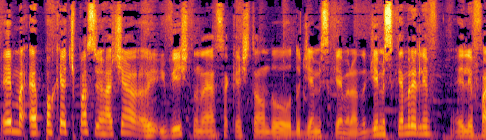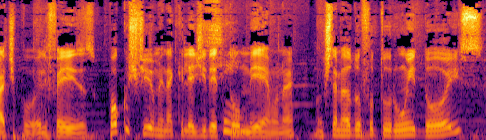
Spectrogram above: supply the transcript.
É, é porque, tipo assim, eu já tinha visto, né, essa questão do, do James Cameron. O James Cameron, ele, ele faz, tipo, ele fez poucos filmes, né, que ele é diretor Sim. mesmo, né? O Exterminador do Futuro 1 e 2,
